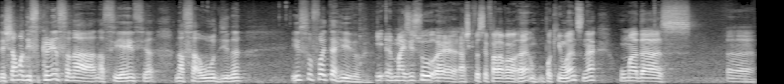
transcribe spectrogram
Deixar uma descrença na, na ciência, na saúde, né? Isso foi terrível. E, eh, mas isso, é, acho que você falava um pouquinho antes, né? Uma das. Uh,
